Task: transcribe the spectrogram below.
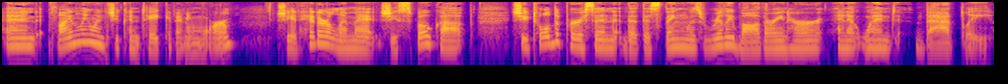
And finally, when she couldn't take it anymore, she had hit her limit. She spoke up. She told the person that this thing was really bothering her and it went badly.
